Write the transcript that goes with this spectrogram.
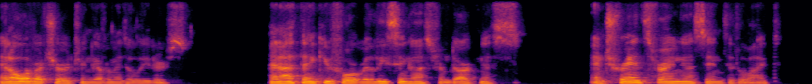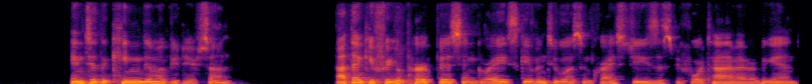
and all of our church and governmental leaders. And I thank you for releasing us from darkness and transferring us into the light, into the kingdom of your dear Son. I thank you for your purpose and grace given to us in Christ Jesus before time ever began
